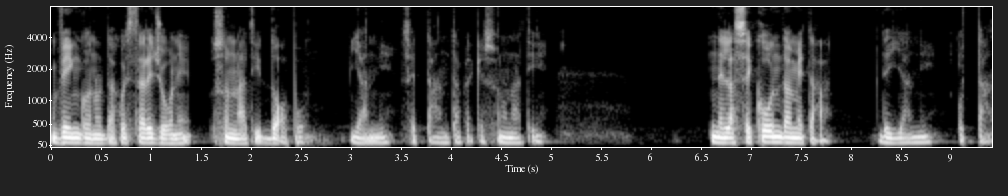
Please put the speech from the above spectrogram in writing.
vengono da questa regione sono nati dopo gli anni 70 perché sono nati nella seconda metà degli anni 80.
